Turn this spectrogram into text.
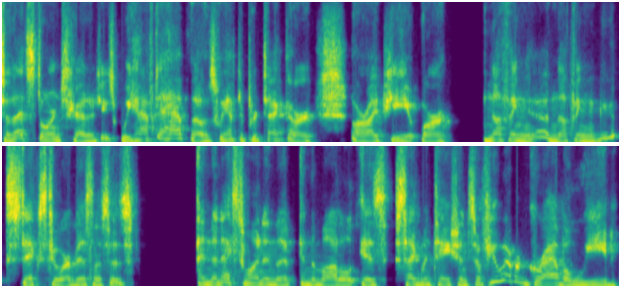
So that's thorn strategies. We have to have those. We have to protect our our IP, or nothing nothing sticks to our businesses. And the next one in the in the model is segmentation. So if you ever grab a weed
